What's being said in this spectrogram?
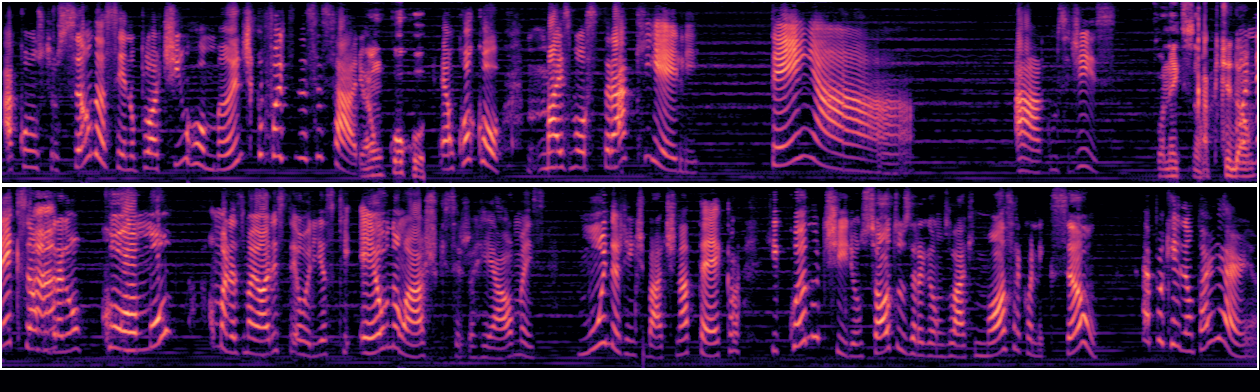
a construção da cena, o plotinho romântico foi desnecessário. É um cocô. É um cocô. Mas mostrar que ele tem a. A. Como se diz? Conexão. Aptidão. Conexão ah. com o dragão, como uma das maiores teorias que eu não acho que seja real, mas muita gente bate na tecla que quando o Tyrion solta os dragões lá que mostra a conexão, é porque ele é um Targaryen.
